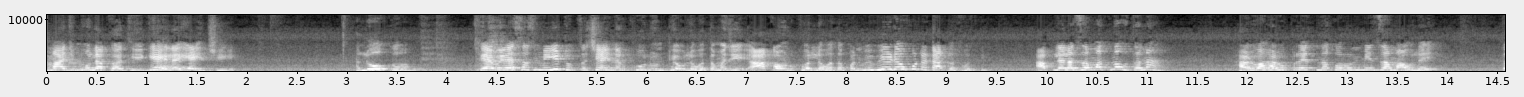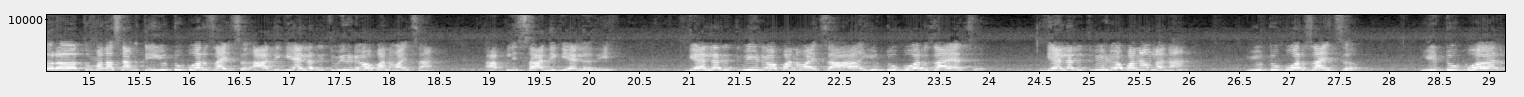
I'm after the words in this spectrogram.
माझी मुलाखत ही घ्यायला यायची. लोक. त्यावेळेसच मी युट्यूबचं चॅनल खोलून ठेवलं होतं. म्हणजे अकाउंट खोललं होतं पण मी व्हिडिओ कुठं टाकत होती? आपल्याला जमत नव्हतं ना. हळूहळू प्रयत्न करून मी जमावलंय. तर तुम्हाला सांगते युट्यूबवर जायचं. आधी गॅलरीत व्हिडिओ बनवायचा. आपली साधी गॅलरी गॅलरीत व्हिडिओ बनवायचा युट्यूबवर जायचं. गॅलरीत व्हिडिओ बनवला ना युट्यूबवर जायचं. युट्यूबवर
